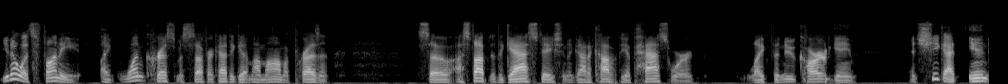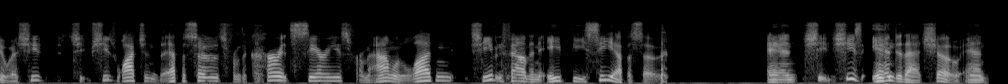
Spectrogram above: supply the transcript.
you know what's funny? Like one Christmas, stuff, I forgot to get my mom a present. So I stopped at the gas station and got a copy of Password, like the new card game, and she got into it. She, she she's watching the episodes from the current series from Allen Ludden. She even found an ABC episode, and she she's into that show, and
